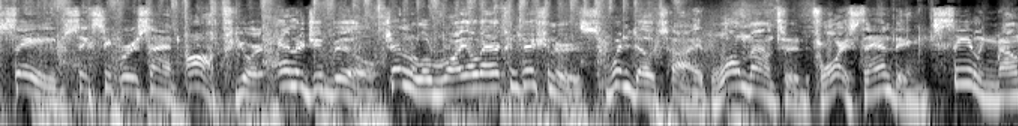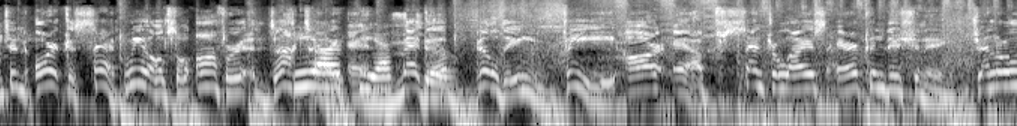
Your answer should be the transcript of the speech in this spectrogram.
Save 60% off your energy bill. General Royal Air Conditioners. Window type, wall-mounted, floor standing, ceiling mounted, or cassette. We also offer duct type and mega 2. building VRF centralized air conditioning. General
